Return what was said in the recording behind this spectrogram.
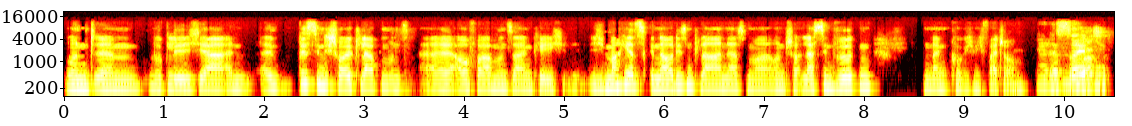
und ähm, wirklich ja ein, ein bisschen die Scheuklappen und äh, aufhaben und sagen, okay, ich, ich mache jetzt genau diesen Plan erstmal und lass ihn wirken und dann gucke ich mich weiter um. Ja, das, das sollten krass.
